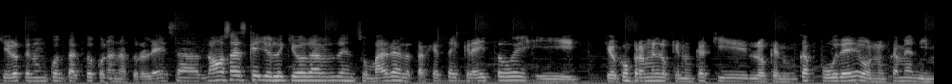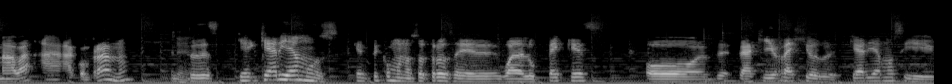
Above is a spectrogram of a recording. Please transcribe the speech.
Quiero tener un contacto con la naturaleza. No, sabes que yo le quiero dar en su madre a la tarjeta de crédito, güey, y quiero comprarme lo que nunca lo que nunca pude o nunca me animaba a, a comprar, ¿no? Entonces, ¿qué, qué haríamos? Gente como nosotros, de guadalupeques o de, de aquí regios, ¿qué haríamos si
